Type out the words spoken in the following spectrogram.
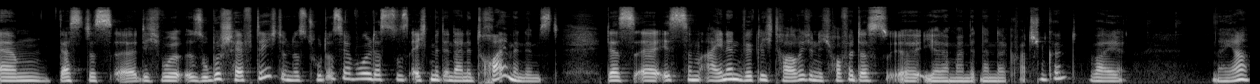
ähm, dass das äh, dich wohl so beschäftigt und das tut es ja wohl, dass du es echt mit in deine Träume nimmst. Das äh, ist zum einen wirklich traurig und ich hoffe, dass äh, ihr da mal miteinander quatschen könnt, weil naja,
